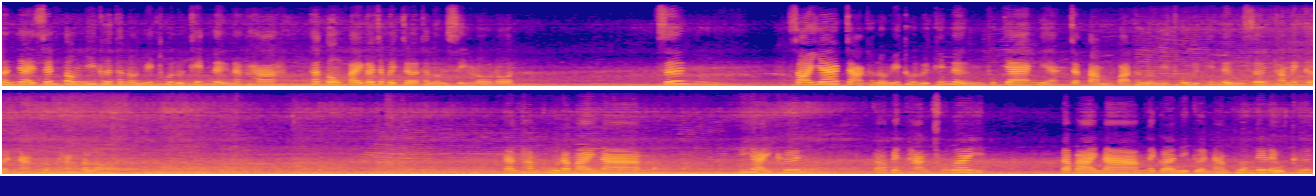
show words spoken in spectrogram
นนใหญ่เส้นตรงนี้คือถนนวิทูลอุทิศหนึ่งนะคะ ถ้าตรงไปก็จะไปเจอถนนสีโรรส ซึ่งซอยแยกจากถนนวิทูลอุทิศหนึ่งทุกแยกเนี่ยจะต่ำกว่าถนนวิทูลอุทิศหนึ่งซึ่งทำให้เกิดน้ำท่วมขังตลอด การทำคูระบายน้ำที่ใหญ่ขึ้น ก็เป็นทางช่วยระบายน้ำในกรณีเกิดน้ำท่วมได้เร็วขึ้น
